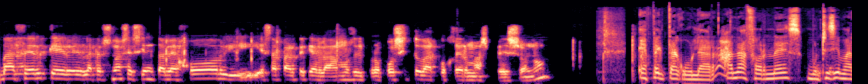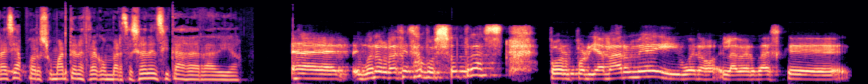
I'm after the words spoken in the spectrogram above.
va a hacer que la persona se sienta mejor y esa parte que hablábamos del propósito va a coger más peso, ¿no? Espectacular. Ana Fornés, muchísimas gracias por sumarte a nuestra conversación en Citas de Radio. Eh, bueno, gracias a vosotras por, por llamarme y bueno, la verdad es que,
